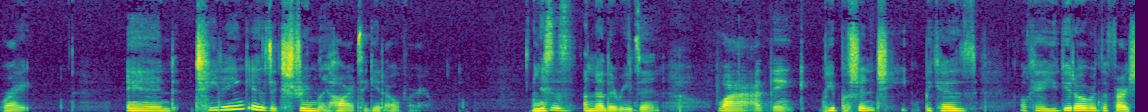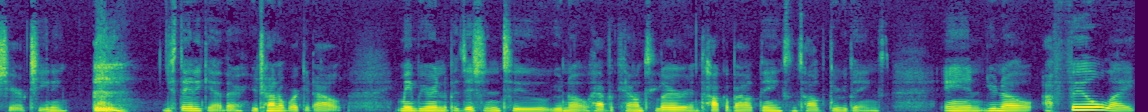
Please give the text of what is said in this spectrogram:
right? And cheating is extremely hard to get over. And this is another reason why I think people shouldn't cheat because, okay, you get over the first year of cheating, you stay together, you're trying to work it out. Maybe you're in a position to, you know, have a counselor and talk about things and talk through things. And, you know, I feel like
